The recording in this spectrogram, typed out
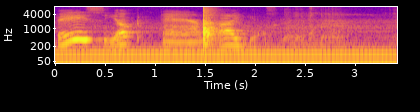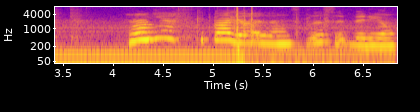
face. Yup, and I guessed it. Oh yeah, goodbye guys, that's this video.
